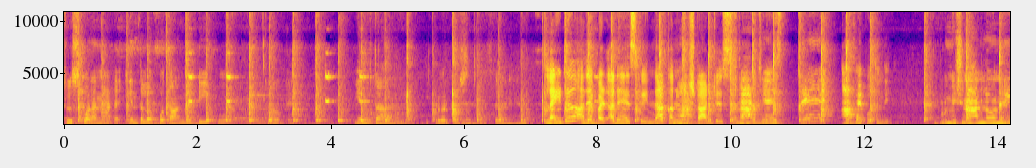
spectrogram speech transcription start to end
చూసుకోవాలన్నమాట ఎంతలో పోతుంది డీప్? ఓకే. ఎంత ఇక్కడి వరకు వస్తుంది? లైట్ అదే అదే వేసుకుందా? అక్కడ నుంచి స్టార్ట్ చేస్తున్నా. స్టార్ట్ చేస్తే ఆఫ్ అయిపోతుంది. ఇప్పుడు మిషన్ ఆన్లో ఉండి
